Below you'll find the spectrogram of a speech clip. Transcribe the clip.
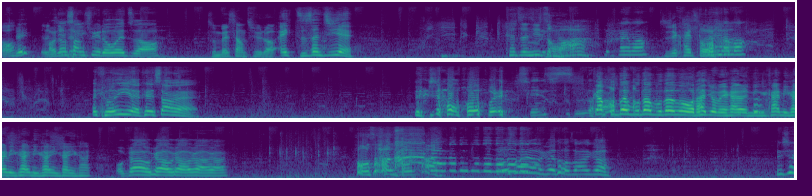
哦哎，好像上去，的位置哦。准备上去了。哎、直升机耶，看真机走啊，开吗？直接开走了。开吗？哎，可以耶，可以上哎。等一下，我会不会起死啊？干不对不对不对不对，我太久没开了。你看你看你看你看你看你看你看，我看我看我看我看我看，头上头上，头上有一个，头上一个。等一下，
